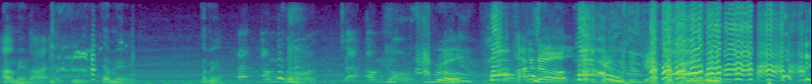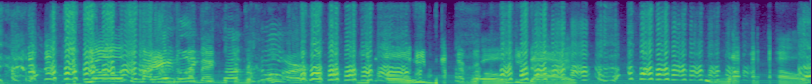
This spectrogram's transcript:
Come I'm here. not a dude. Come here. Come here. I- I'm gone. Chat, I'm gone. bro. I know. Okay, we just got Yo, somebody Hey, died Malik, you back there, fucked the bro. car. Yo, he died, bro. He died. Wow.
